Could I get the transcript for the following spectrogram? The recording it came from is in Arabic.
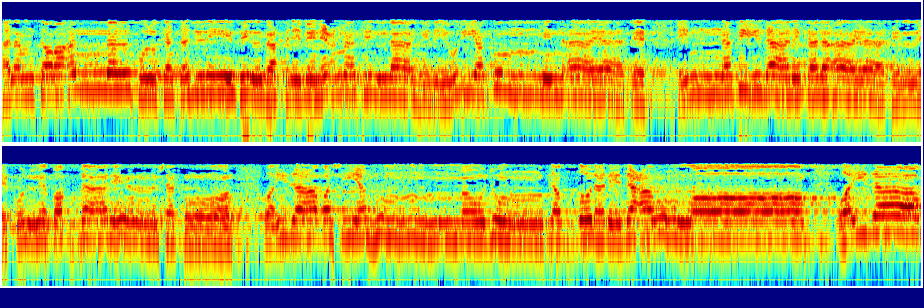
ألم تر أن الفلك تجري في البحر بنعمة الله ليريكم من آياته؟ إن في ذلك لآيات لكل طبار شكور. وإذا غشيهم موج كالظلل دعوا الله. وإذا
